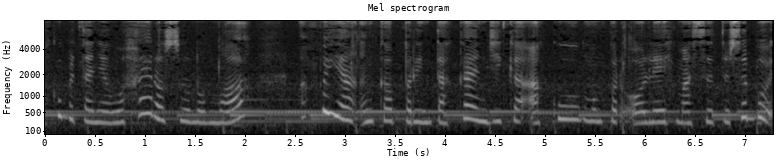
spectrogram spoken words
Aku bertanya, wahai Rasulullah, apa yang engkau perintahkan jika aku memperoleh masa tersebut?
